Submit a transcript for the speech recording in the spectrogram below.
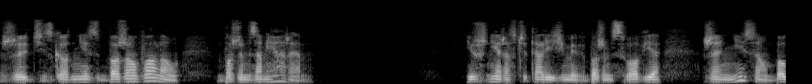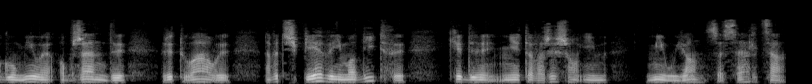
żyć zgodnie z Bożą wolą, Bożym zamiarem. Już nieraz czytaliśmy w Bożym Słowie, że nie są Bogu miłe obrzędy, rytuały, nawet śpiewy i modlitwy, kiedy nie towarzyszą im miłujące serca,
